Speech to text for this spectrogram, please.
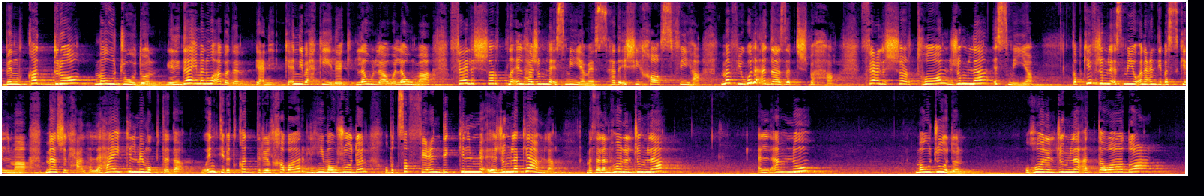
بنقدره موجود يعني دائما وابدا. يعني كأني بحكي لك لولا ولو ما فعل الشرط لإلها جملة اسمية مس. هذا إشي خاص فيها. ما في ولا أداة بتشبهها. فعل الشرط هون جملة اسمية. طب كيف جملة اسمية وأنا عندي بس كلمة؟ ماشي الحال. هلأ هاي كلمة مبتدأ وأنت بتقدري الخبر اللي هي موجود وبتصفي عندك كلمة جملة كاملة. مثلا هون الجملة الأمن موجود. وهون الجملة التواضع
